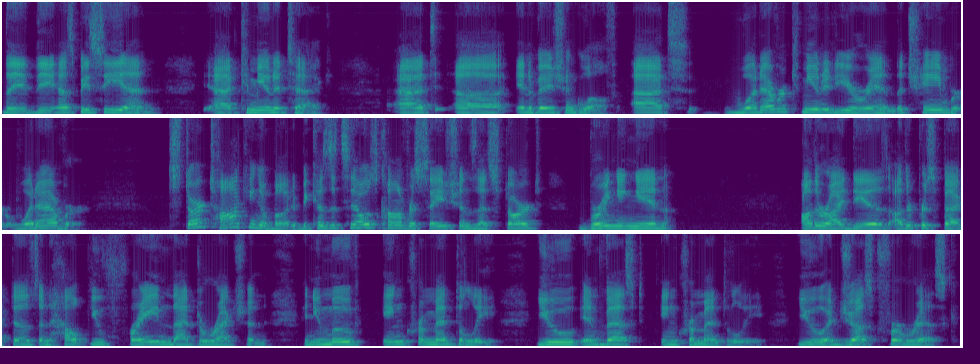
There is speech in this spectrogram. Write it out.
the the SBCN, at Communitech, at uh, Innovation Guelph, at whatever community you're in, the chamber, whatever, start talking about it because it's those conversations that start bringing in other ideas, other perspectives, and help you frame that direction. And you move incrementally, you invest incrementally, you adjust for risk.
